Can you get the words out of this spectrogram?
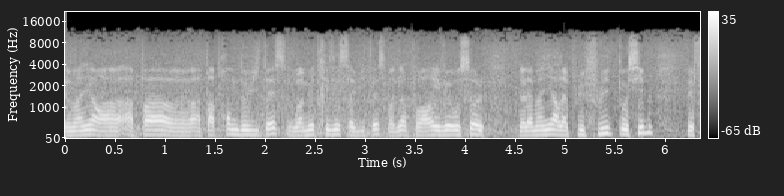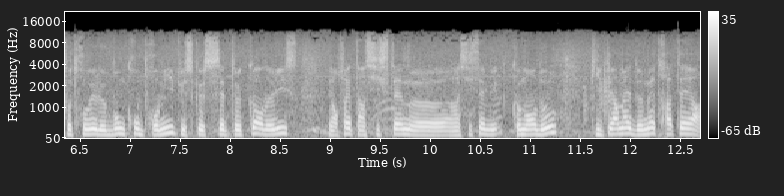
de manière à ne pas, euh, pas prendre de vitesse ou à maîtriser sa vitesse, on va dire, pour arriver au sol de la manière la plus fluide possible. Mais il faut trouver le bon compromis puisque cette corde lisse est en fait un système, euh, un système commando qui permet de mettre à terre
